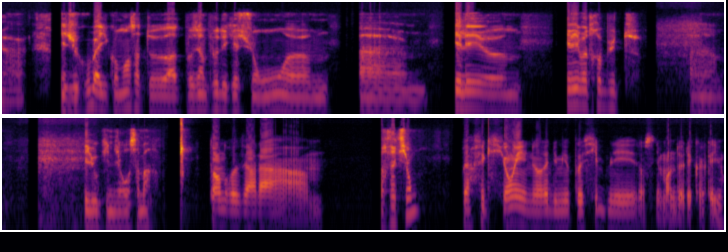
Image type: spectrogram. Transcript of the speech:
Euh, et, du coup, bah, il commence à te, à te, poser un peu des questions. Euh, euh, quel est, quel, est, votre but Yukinjiro Sama Tendre vers la perfection Perfection et ignorer du mieux possible les enseignements de l'école Caillou.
